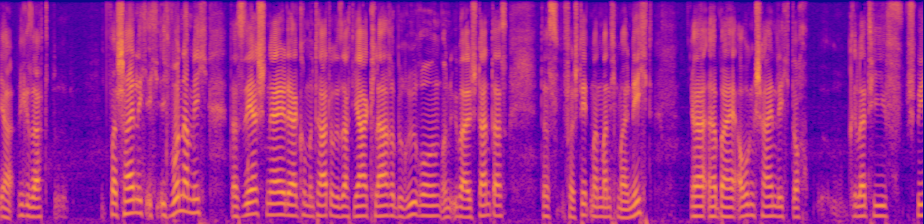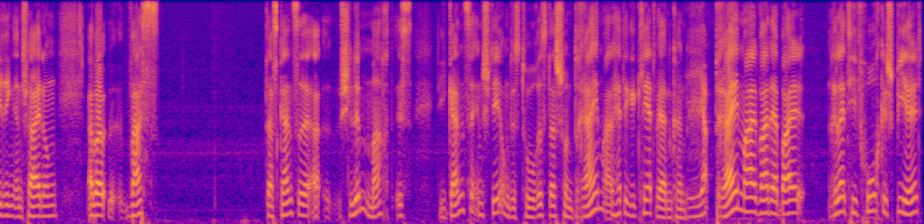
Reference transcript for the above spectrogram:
ja, wie gesagt, wahrscheinlich, ich, ich wundere mich, dass sehr schnell der Kommentator gesagt, ja, klare Berührung und überall stand das. Das versteht man manchmal nicht. Äh, bei augenscheinlich doch relativ schwierigen Entscheidungen. Aber was das Ganze äh, schlimm macht, ist die ganze Entstehung des Tores, das schon dreimal hätte geklärt werden können. ja, Dreimal war der Ball relativ hoch gespielt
